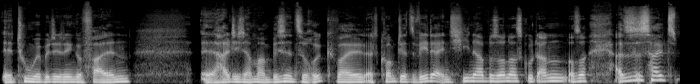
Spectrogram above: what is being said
äh, tu mir bitte den Gefallen, äh, halte ich da mal ein bisschen zurück, weil das kommt jetzt weder in China besonders gut an. Also, also es ist halt,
